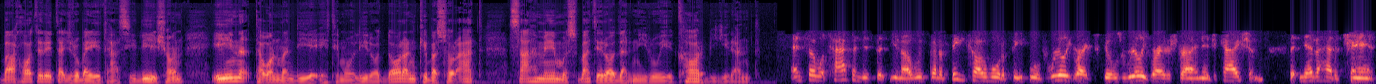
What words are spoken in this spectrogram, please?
به خاطر تجربه تحصیلیشان این توانمندی احتمالی را دارند که به سرعت سهم مثبت را در نیروی کار بگیرند. And so what's happened is that, you know, we've got a big cohort of people with really great skills, really great Australian education that never had a chance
